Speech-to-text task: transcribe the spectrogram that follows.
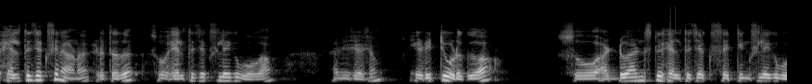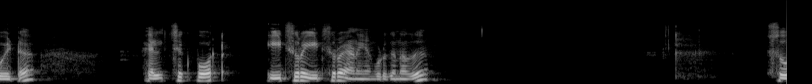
ഹെൽത്ത് ചെക്സിനാണ് എടുത്തത്. സോ ഹെൽത്ത് ചെക്സിലേക്ക് പോകാം. അതിനുശേഷം എഡിറ്റ് കൊടുക്കുക. സോ അഡ്വാൻസ്ഡ് ഹെൽത്ത് ചെക്ക് സെറ്റിങ്സിലേക്ക് പോയിട്ട് health check port eight zero eight zero ആണ് ഞാൻ കൊടുക്കുന്നത്. So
